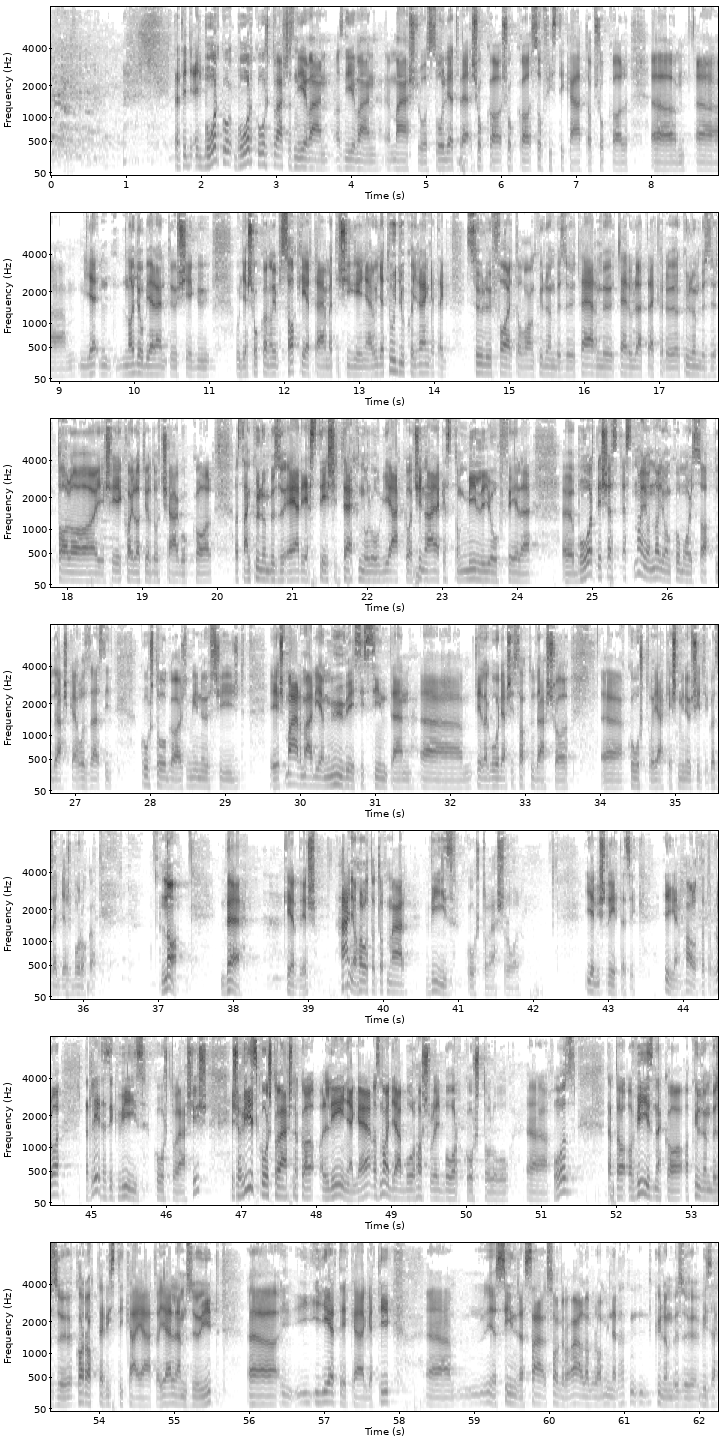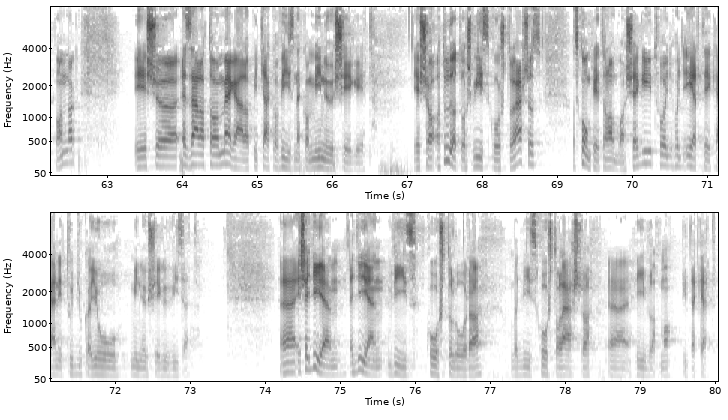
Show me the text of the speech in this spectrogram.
Tehát egy, egy bor, borkóstolás az nyilván, az nyilván másról szól, illetve sokkal, sokkal szofisztikáltabb, sokkal uh, uh, je, nagyobb jelentőségű, ugye sokkal nagyobb szakértelmet is igényel. Ugye tudjuk, hogy rengeteg szőlőfajta van különböző termő területekről, különböző talaj és éghajlati adottságokkal, aztán különböző erjesztési technológiákkal csinálják ezt a millióféle bort, és ezt, ezt nagyon-nagyon komoly szaktudás kell hozzá, ezt így kóstolgasd, minősítsd, és már-már ilyen művészi szinten tényleg óriási szaktudással kóstolják és minősítik az egyes borokat. Na, de kérdés, hányan hallottatok már vízkóstolásról? Ilyen is létezik. Igen, hallottatok róla. Tehát létezik vízkóstolás is, és a vízkóstolásnak a, lényege az nagyjából hasonló egy borkóstolóhoz. Tehát a, víznek a, a különböző karakterisztikáját, a jellemzőit így, értékelgetik, színre, szagra, állagra, minden, hát különböző vizek vannak, és ezáltal megállapítják a víznek a minőségét. És a, a tudatos vízkóstolás az, az konkrétan abban segít, hogy, hogy értékelni tudjuk a jó minőségű vizet. És egy ilyen, egy ilyen vízkóstolóra, vagy vízkóstolásra hívlak ma titeket.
